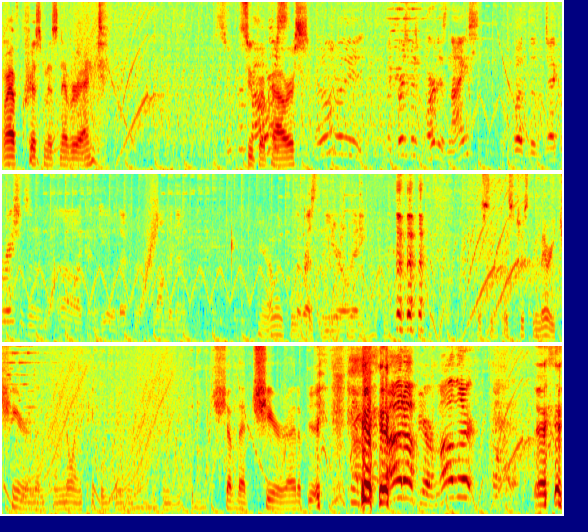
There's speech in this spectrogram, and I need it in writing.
or have Christmas never end? Superpowers? Superpowers. I don't really. The Christmas part is nice, but the decorations and Yeah, I like the rest of the year already. It's, it's just a merry cheer and then annoying people. You can, you can shove that cheer right up your. right up your mother. Oh,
